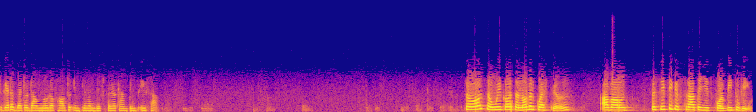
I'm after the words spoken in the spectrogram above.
to get a better download of how to implement this for your campaigns ASAP. So also we got another question about specific strategies for B2B.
